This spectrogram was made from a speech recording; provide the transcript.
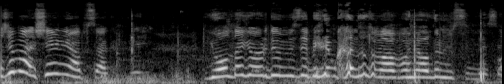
Acaba şey mi yapsak? Yolda gördüğümüzde benim kanalıma abone olur musun dese?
